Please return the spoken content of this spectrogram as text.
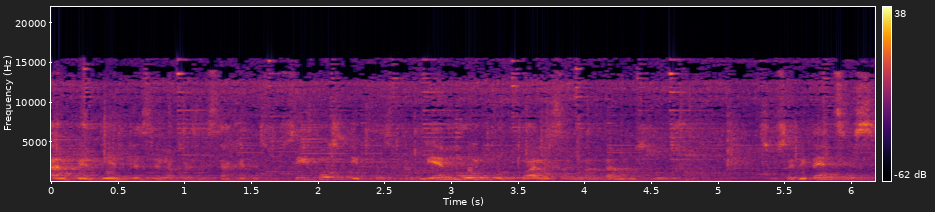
al pendientes del aprendizaje de sus hijos y pues también muy puntuales en mandando sus, sus evidencias.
